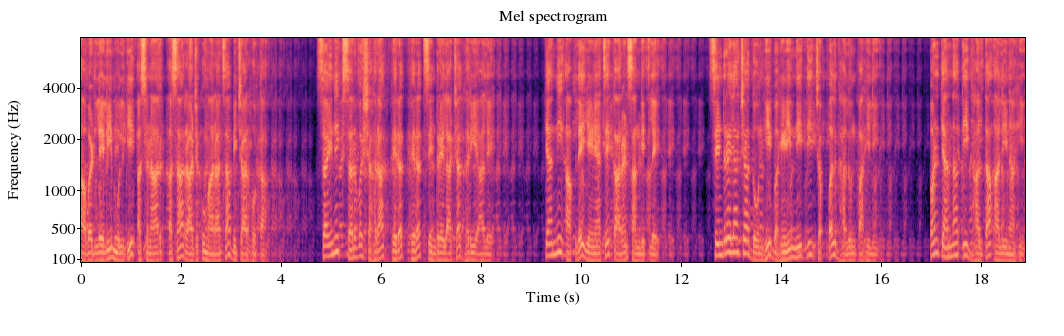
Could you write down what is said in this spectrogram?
आवडलेली मुलगी असणार असा राजकुमाराचा विचार होता. सैनिक सर्व शहरात फिरत फिरत सिंड्रेलाच्या घरी आले. त्यांनी आपले येण्याचे कारण सांगितले. सिंड्रेलाच्या दोन्ही बहिणींनी ती चप्पल घालून पाहिली. पण त्यांना ती घालता आली नाही.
